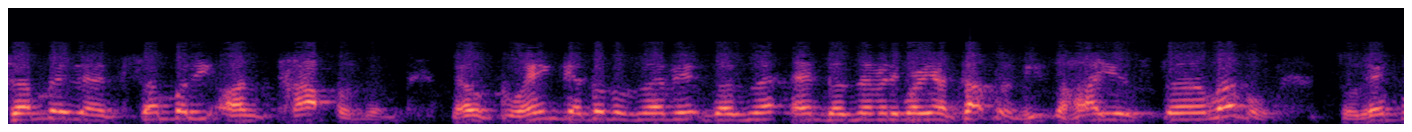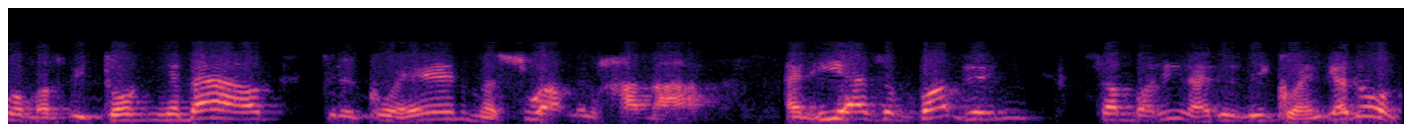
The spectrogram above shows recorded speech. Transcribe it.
somebody that's somebody on top of him. Now, Kohen Gadol doesn't have, doesn't, have, doesn't have anybody on top of him. He's the highest uh, level. So therefore, must be talking about to the Kohen Mashuach Milchama, and he has above him somebody that is the Kohen Gadol.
